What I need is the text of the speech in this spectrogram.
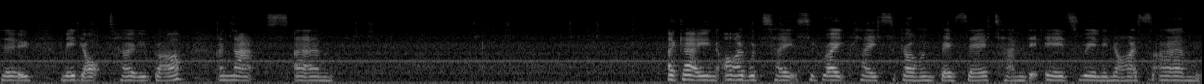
to mid-October and that's um, again I would say it's a great place to go and visit and it is really nice. Um,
